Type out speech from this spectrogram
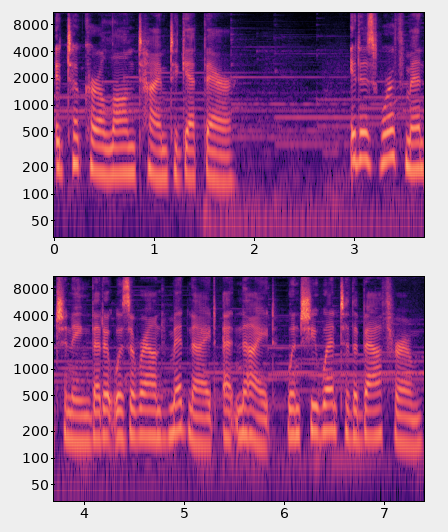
it took her a long time to get there. It is worth mentioning that it was around midnight at night when she went to the bathroom,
